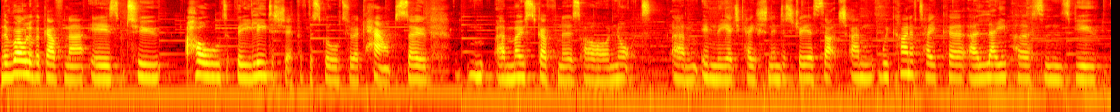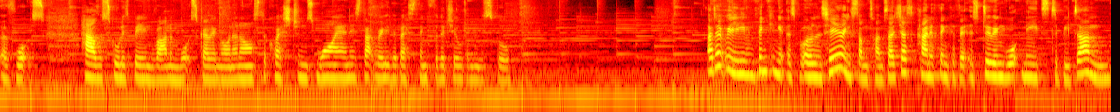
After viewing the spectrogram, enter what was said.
The role of a governor is to hold the leadership of the school to account. So uh, most governors are not um, in the education industry as such. Um, we kind of take a, a layperson's view of what's how the school is being run and what's going on and ask the questions why and is that really the best thing for the children in the school. I don't really even thinking it as volunteering sometimes. I just kind of think of it as doing what needs to be done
